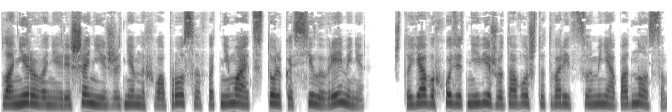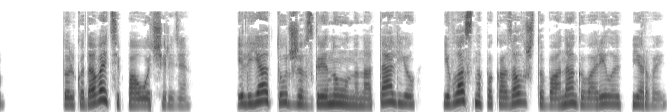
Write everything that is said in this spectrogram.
Планирование, решение ежедневных вопросов отнимает столько сил и времени, что я, выходит, не вижу того, что творится у меня под носом. Только давайте по очереди. Илья тут же взглянул на Наталью и властно показал, чтобы она говорила первой.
